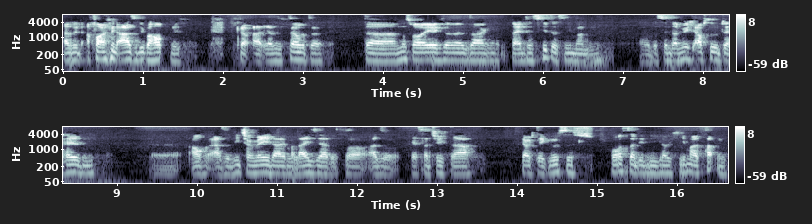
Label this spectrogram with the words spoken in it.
also in, vor allem in Asien überhaupt nicht. Ich glaube, also ich glaube, da, da muss man ehrlich sagen, da interessiert das niemanden. Äh, das sind da wirklich absolute Helden. Äh, auch, also Lee Chang Wei da in Malaysia, das war, also, der ist natürlich da, glaube ich, der größte Sportler, den die, glaube ich, jemals hatten.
